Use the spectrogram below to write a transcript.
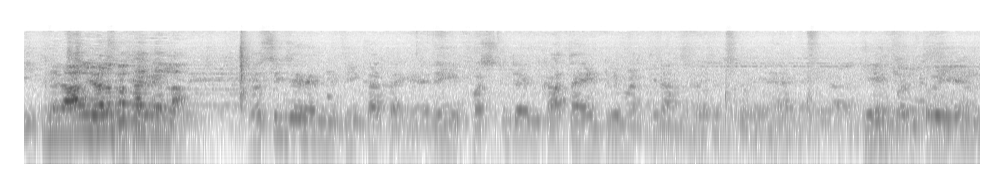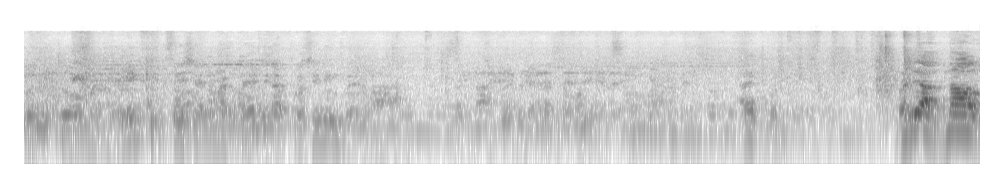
ನೀವು ಯಾರು ಹೇಳ್ಬೇಕಾಗಿಲ್ಲ. ಪ್ರೊಸೀಜರ್ ಏನು ಬಿ ಖಾತಾಗೆ? ರೀ ಫಸ್ಟ್ ಟೈಮ್ ಖಾತಾ ಎಂಟ್ರಿ ಮಾಡ್ತೀರಾ ಅಂದ್ರೆ ಹೇಗೆ ಬಂತು ಏನು ಬಂತು ಮತ್ತೆ ಹೇಗೆ ಫಿಕ್ಸೇಷನ್ ಮಾಡ್ತಾ ಇದ್ದೀರಾ ಪ್ರೊಸೀಡಿಂಗ್ ಬೇಡವಾ? ಆಯ್ತು. ಬರೀ ಹದಿನಾರು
